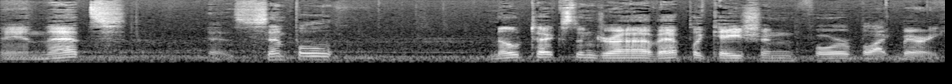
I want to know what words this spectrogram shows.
And that's a simple no text and drive application for BlackBerry.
